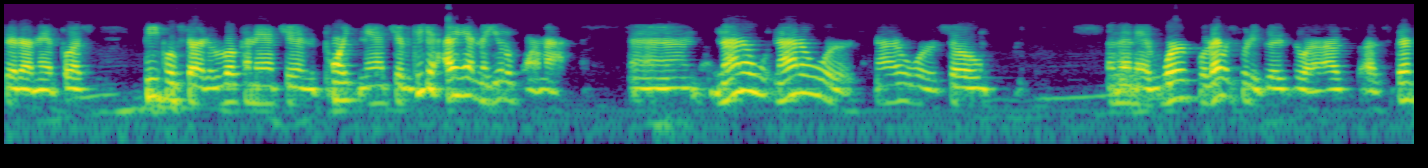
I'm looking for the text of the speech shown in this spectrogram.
said on that bus. People started looking at you and pointing at you because I had my uniform on, and not a not a word, not a word. So and then at work, well, that was pretty good. So I, I stuck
